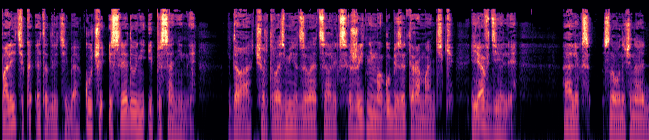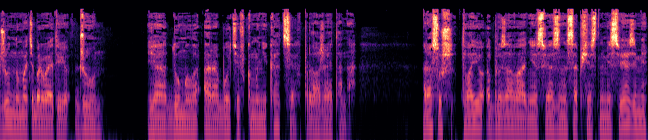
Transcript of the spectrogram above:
«Политика — это для тебя. Куча исследований и писанины». «Да, черт возьми», — отзывается Алекс, — «жить не могу без этой романтики. Я в деле». «Алекс», — снова начинает Джун, но мать обрывает ее. «Джун, я думала о работе в коммуникациях», — продолжает она. «Раз уж твое образование связано с общественными связями,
